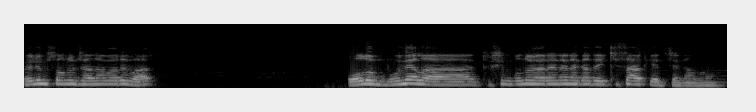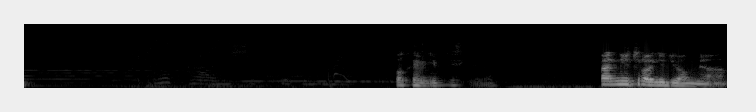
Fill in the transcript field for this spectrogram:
Ölüm sonu canavarı var. Oğlum bu ne la? Şimdi bunu öğrenene kadar 2 saat geçecek ama. Bakayım iblis gidiyor. Ben Nitro gidiyorum ya.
